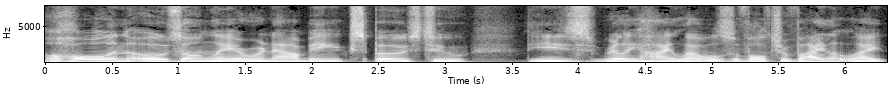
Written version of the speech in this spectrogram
a hole in the ozone layer. We're now being exposed to these really high levels of ultraviolet light,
